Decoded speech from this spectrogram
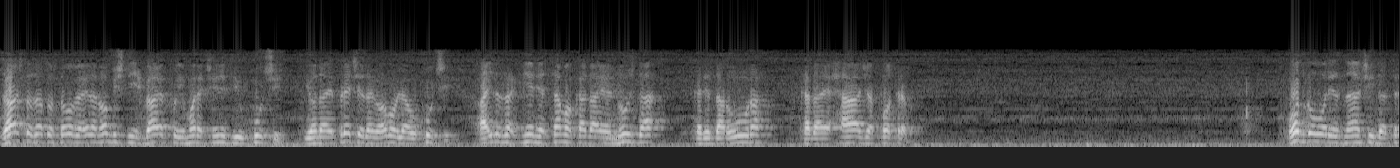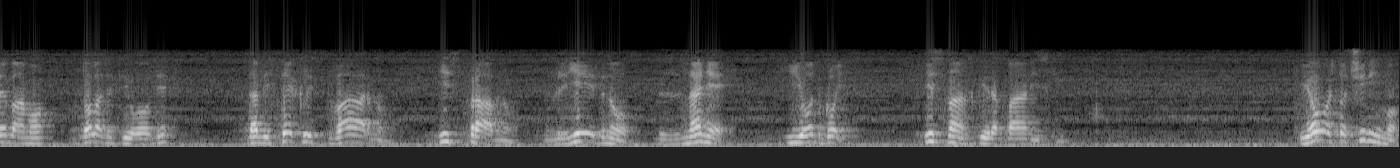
Zašto? Zato što obavlja jedan obični ibadet koji mora činiti u kući. I onda je preče da ga obavlja u kući. A izlazak njen je samo kada je nužda, kada je darura, kada je hađa potreba. Odgovor je znači da trebamo dolaziti ovdje da bi stekli stvarno ispravno, vrijedno znanje i odgoj islamski i rabanijski. I ovo što činimo,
